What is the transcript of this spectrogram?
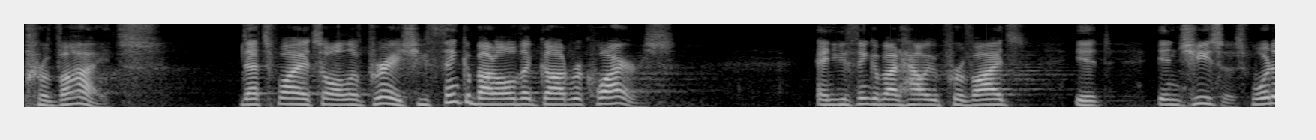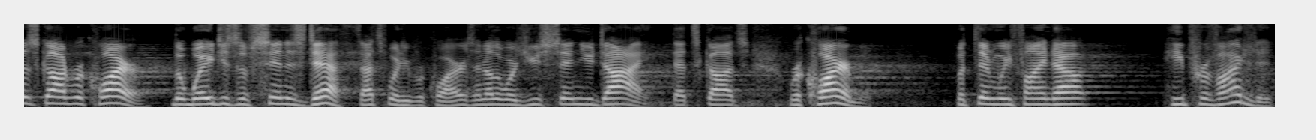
provides. That's why it's all of grace. You think about all that God requires, and you think about how He provides it in Jesus. What does God require? The wages of sin is death. That's what He requires. In other words, you sin, you die. That's God's requirement. But then we find out He provided it.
